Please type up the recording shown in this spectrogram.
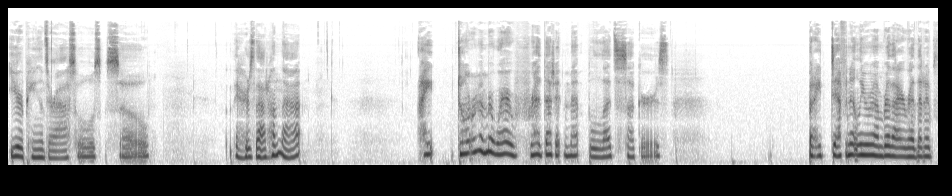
Europeans are assholes, so there's that on that. I don't remember where I read that it meant bloodsuckers. But I definitely remember that I read that it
